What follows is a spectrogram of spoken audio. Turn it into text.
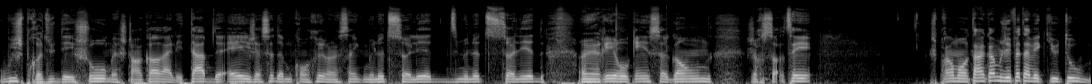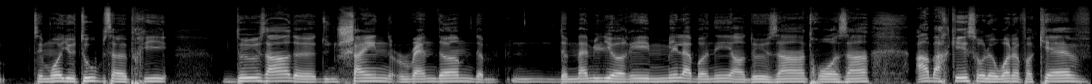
Oui, je produis des shows, mais je suis encore à l'étape de Hey, j'essaie de me construire un 5 minutes solide, 10 minutes solide, un rire aux 15 secondes. Je ressors. Tu sais, je prends mon temps comme j'ai fait avec YouTube. Tu sais, moi, YouTube, ça m'a pris deux ans d'une chaîne random, de, m'améliorer 1000 abonnés en deux ans, trois ans, embarquer sur le What of a Kev,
